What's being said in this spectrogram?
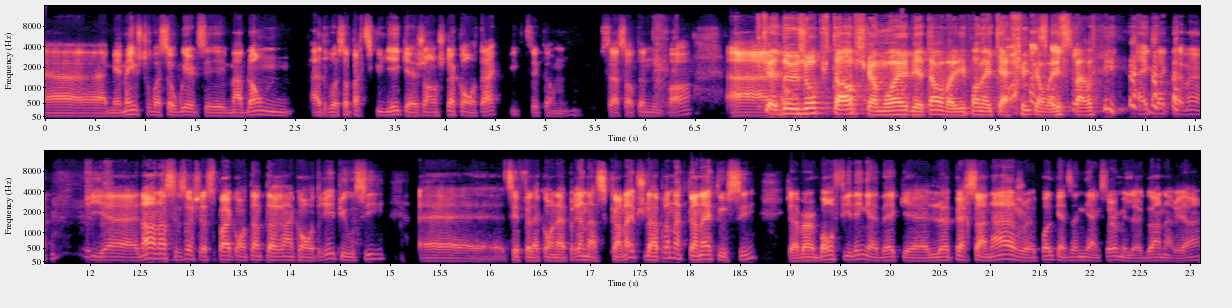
Euh, mais même, je trouvais ça weird. Ma blonde a trouvé ça particulier que genre, je te contacte, puis tu sais, comme ça sortait de nulle part. que deux jours plus tard, je suis comme, ouais, bien on va aller prendre un café, puis on va aller se parler. Exactement. Puis non, non, c'est ça, je suis super content de te rencontrer. Puis aussi, euh, il fallait qu'on apprenne à se connaître. je voulais apprendre à te connaître aussi. J'avais un bon feeling avec euh, le personnage, pas le Canadian Gangster, mais le gars en arrière.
